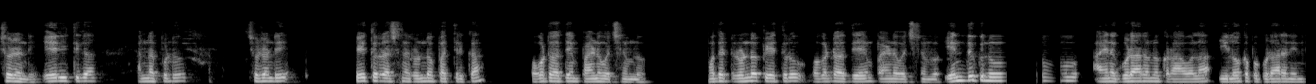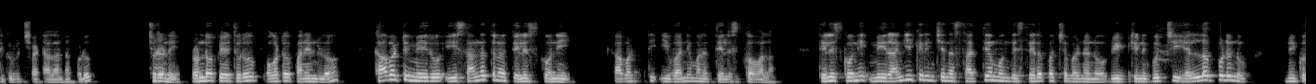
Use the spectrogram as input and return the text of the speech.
చూడండి ఏ రీతిగా అన్నప్పుడు చూడండి పేతురు రాసిన రెండో పత్రిక ఒకటో అధ్యాయం పైన వచనంలో. మొదటి రెండో పేతురు ఒకటో అధ్యాయం పైన వచనంలో. ఎందుకు నువ్వు ఆయన గుడారంలోకి రావాలా? ఈ లోకపు గుడారాన్ని ఎందుకు విడిచిపెట్టాలన్నప్పుడు. చూడండి రెండో పేతురు ఒకటో పన్నెండులో కాబట్టి మీరు ఈ సంగతులను తెలుసుకొని కాబట్టి ఇవన్నీ మనం తెలుసుకోవాలా? తెలుసుకొని మీరు అంగీకరించిన సత్యం ఉంది స్థిరపరచబడినను వీటిని గుర్చి ఎల్లప్పుడూ మీకు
